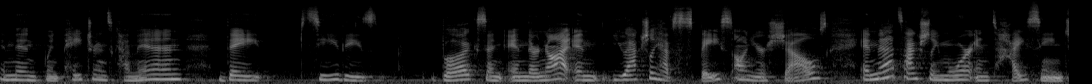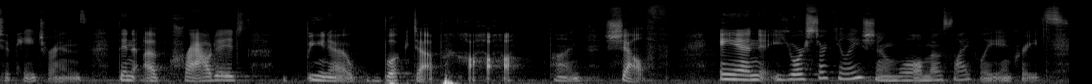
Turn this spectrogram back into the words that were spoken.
And then when patrons come in, they see these books and, and they're not and you actually have space on your shelves and that's actually more enticing to patrons than a crowded you know booked up ha ha ha pun shelf and your circulation will most likely increase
